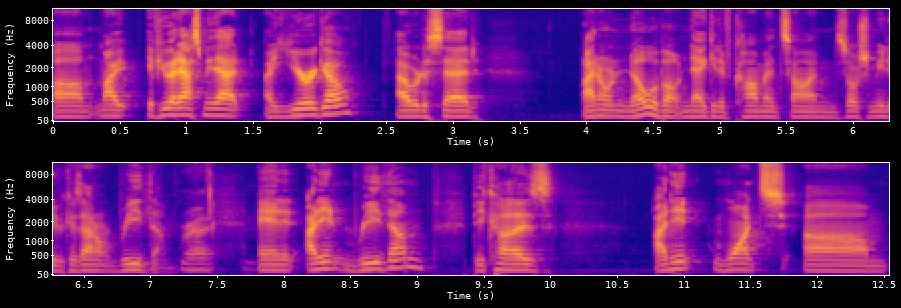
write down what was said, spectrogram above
um, my if you had asked me that a year ago, I would have said, I don't know about negative comments on social media because I don't read them. Right. and it, I didn't read them because I didn't want um,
